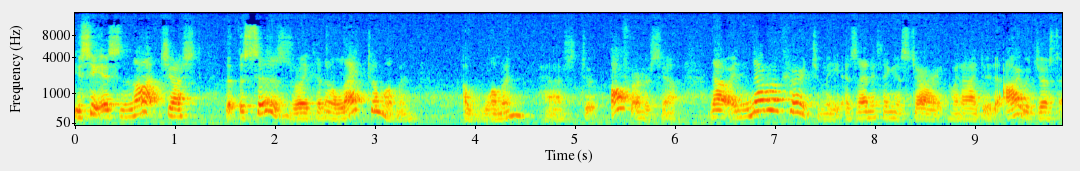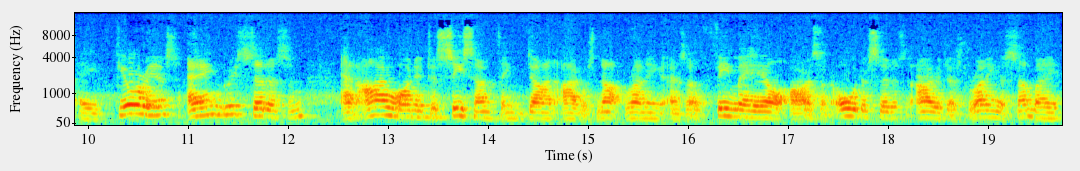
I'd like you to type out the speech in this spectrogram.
You see, it's not just that the citizenry can elect a woman, a woman has to offer herself. Now, it never occurred to me as anything historic when I did it. I was just a furious, angry citizen, and I wanted to see something done. I was not running as a female or as an older citizen. I was just running as somebody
